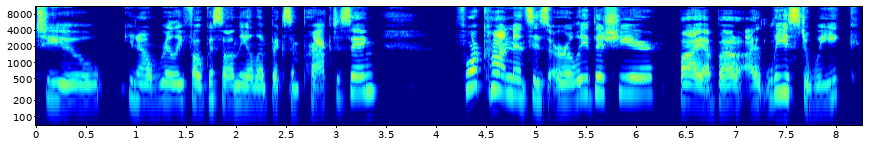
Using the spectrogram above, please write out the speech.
to, you know, really focus on the Olympics and practicing. Four Continents is early this year by about at least a week.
